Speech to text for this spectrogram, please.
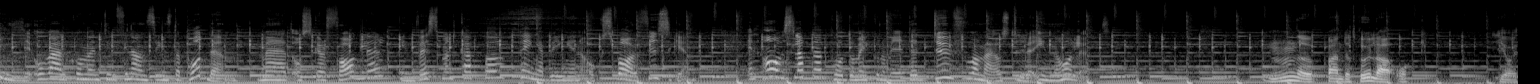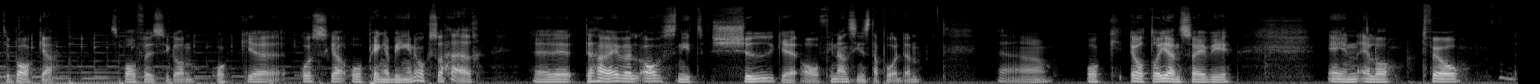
Hej och välkommen till Finansinstapodden med Oskar Fagler, Investment Couple, Pengabingen och Sparfysiken. En avslappnad podd om ekonomi där du får vara med och styra innehållet. Mm, nu bandet rullar och jag är tillbaka, Sparfysikern. Och eh, Oskar och Pengabingen är också här. Eh, det här är väl avsnitt 20 av Finansinstapodden. Eh, och återigen så är vi en eller två,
